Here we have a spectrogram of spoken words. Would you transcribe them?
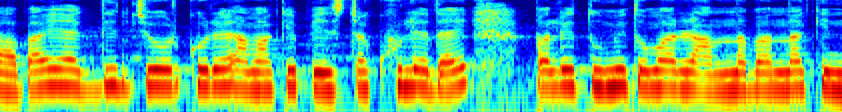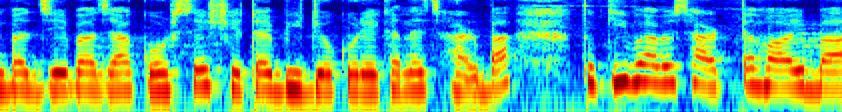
বাবাই একদিন জোর করে আমাকে পেজটা খুলে দেয়, বলে, তুমি তোমার রান্না বান্না কিংবা যে বা যা করছে সেটাই ভিডিও করে এখানে ছাড়বা। তো কীভাবে ছাড়তে হয় বা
